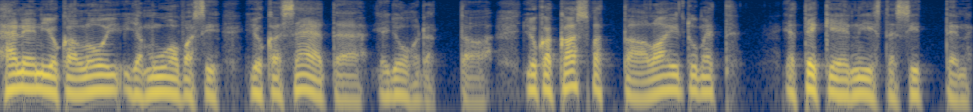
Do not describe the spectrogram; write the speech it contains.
Hänen, joka loi ja muovasi, joka säätää ja johdattaa, joka kasvattaa laitumet ja tekee niistä sitten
